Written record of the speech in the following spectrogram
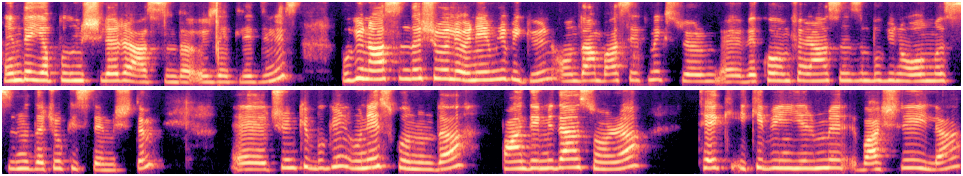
hem de yapılmışları aslında özetlediniz. Bugün aslında şöyle önemli bir gün, ondan bahsetmek istiyorum e, ve konferansınızın bugün olmasını da çok istemiştim. E, çünkü bugün UNESCO'nun da pandemiden sonra tek 2020 başlığıyla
